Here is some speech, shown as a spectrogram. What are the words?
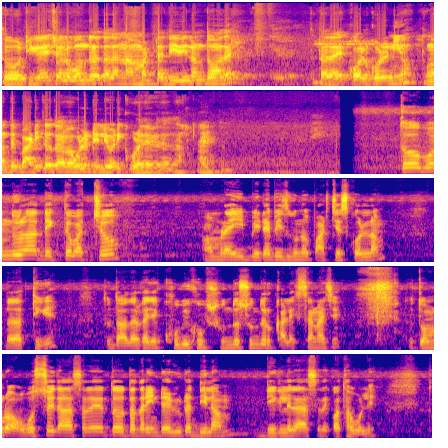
তো ঠিক আছে, চলো বন্ধুরা, দাদার নাম্বারটা দিয়ে দিলাম তোমাদের। দাদাকে কল করে নিও। তোমাদের বাড়িতেও দরকার বলে ডেলিভারি করে দেবে দাদা। একদম। তো বন্ধুরা, দেখতে পাচ্ছ, আমরা এই বেটা পিসগুলো পারচেস করলাম দাদার থেকে। তো দাদার কাছে খুবই খুব সুন্দর সুন্দর কালেকশান আছে। তো তোমরা অবশ্যই দাদার সাথে তো দাদার ইন্টারভিউটা দিলাম, দেখলে দাদার সাথে কথা বলে। তো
